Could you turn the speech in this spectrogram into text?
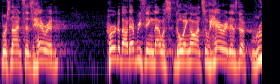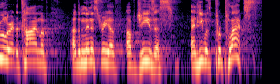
Verse 9 says, Herod heard about everything that was going on. So Herod is the ruler at the time of uh, the ministry of, of Jesus, and he was perplexed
